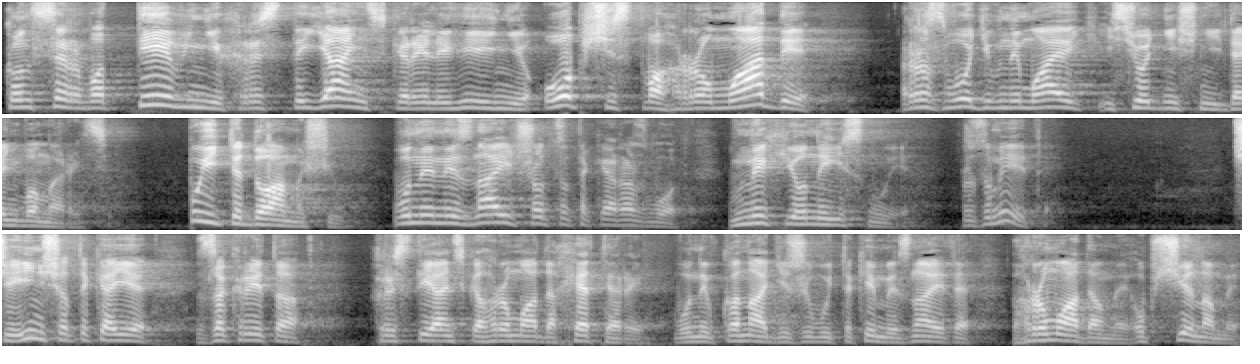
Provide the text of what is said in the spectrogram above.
Консервативні християнські релігійні общества, громади розводів не мають і сьогоднішній день в Америці. Поїдьте до Амишів. Вони не знають, що це таке розвод. В них його не існує. Розумієте? Чи інша така є закрита християнська громада хетери. Вони в Канаді живуть такими, знаєте, громадами, общинами.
